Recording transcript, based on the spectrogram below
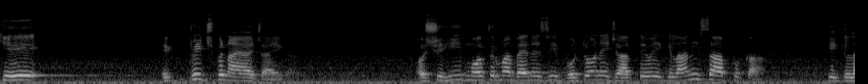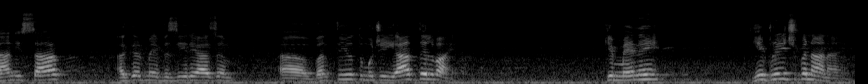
कि एक ब्रिज बनाया जाएगा। और शहीद मोहतरमा बेनज़ीर भुट्टो ने जाते हुए गिलानी साहब को कहा कि गिलानी साहब, अगर मैं वज़ी अजम बनती हूँ तो मुझे याद दिलवाएँ कि मैंने ये ब्रिज बनाना है।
